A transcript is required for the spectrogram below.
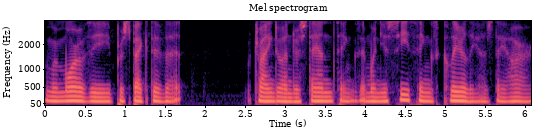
We're more of the perspective that trying to understand things, and when you see things clearly as they are,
